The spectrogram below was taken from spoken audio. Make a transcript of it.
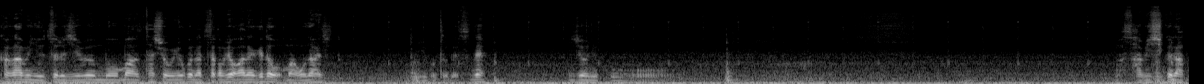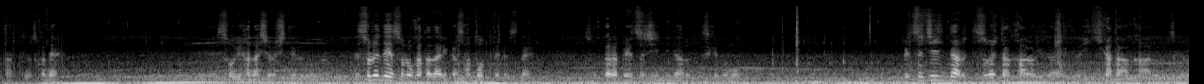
鏡に映る自分もまあ多少良くなってたかもしれないけど、まあ、同じと。いうことですね。非常にこう、まあ、寂しくなったっていうんですかね、えー、そういう話をしてるのでそれでその方何か悟ってですねそこから別人になるんですけども。別人になるってその人は変わるわけじゃないけど生き方が変わるんですけど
